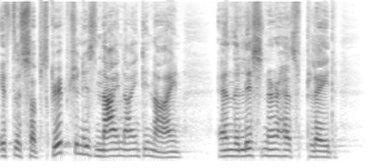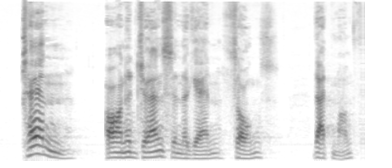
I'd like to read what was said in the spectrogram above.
If the subscription is $9.99 and the listener has played 10 Arne Jansen again songs that month,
